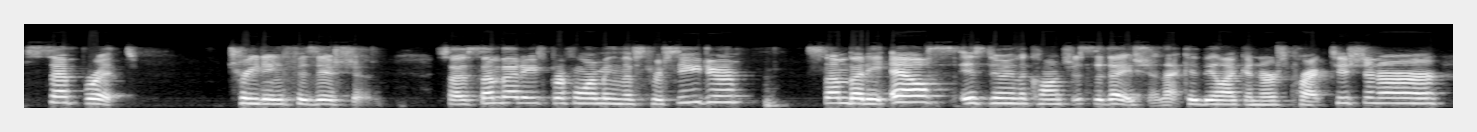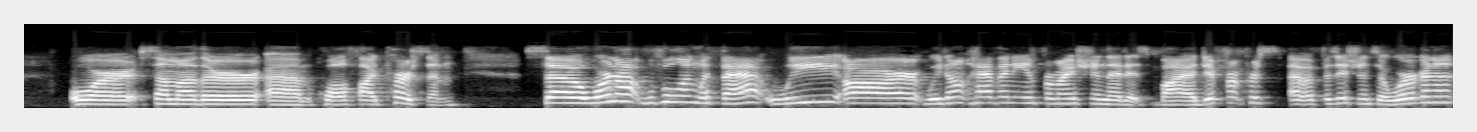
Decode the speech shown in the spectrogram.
separate treating physician. So somebody's performing this procedure, somebody else is doing the conscious sedation. That could be like a nurse practitioner or some other um, qualified person. So we're not fooling with that. We are. We don't have any information that it's by a different uh, physician. So we're gonna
